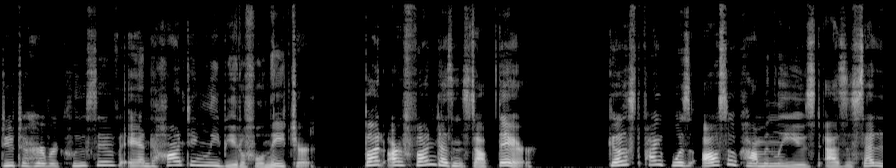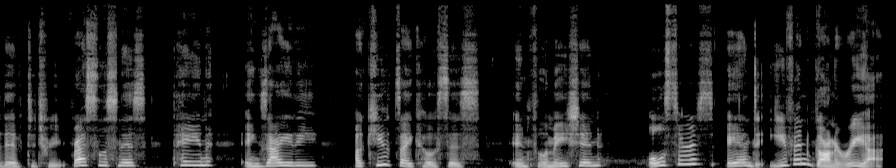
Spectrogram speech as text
due to her reclusive and hauntingly beautiful nature. But our fun doesn't stop there. Ghost pipe was also commonly used as a sedative to treat restlessness, pain, anxiety, acute psychosis, inflammation, ulcers, and even gonorrhea.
